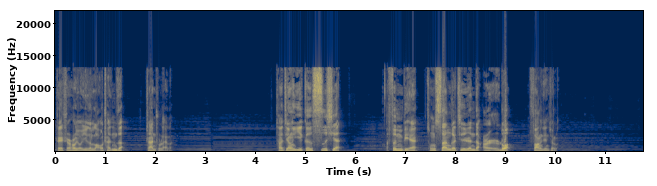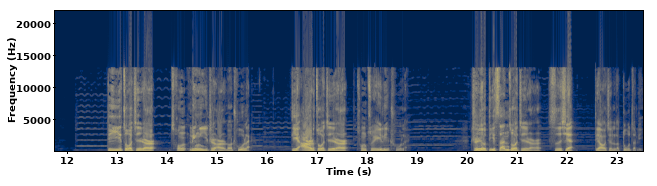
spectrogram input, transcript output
这时候有一个老臣子站出来了，他将一根丝线分别从三个金人的耳朵放进去了。第一座金人从另一只耳朵出来，第二座金人从嘴里出来，只有第三座金人丝线掉进了肚子里。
